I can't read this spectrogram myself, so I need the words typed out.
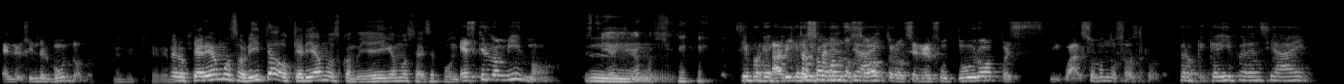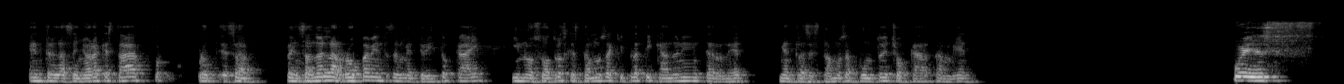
en el fin del mundo? ¿Pero qué haríamos ahorita o qué haríamos cuando ya lleguemos a ese punto? Es que es lo mismo. Es que ya llegamos. Sí, porque ahorita somos nosotros, hay? en el futuro, pues igual somos nosotros. Pero ¿qué, qué diferencia hay entre la señora que está o sea, pensando en la ropa mientras el meteorito cae y nosotros que estamos aquí platicando en internet mientras estamos a punto de chocar también? Pues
